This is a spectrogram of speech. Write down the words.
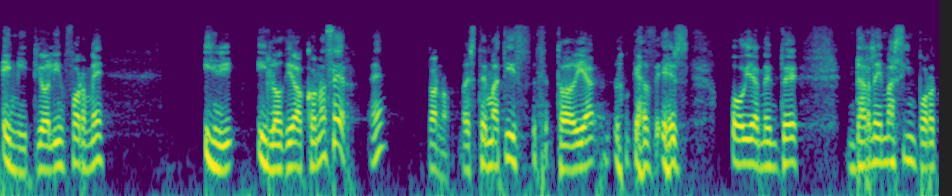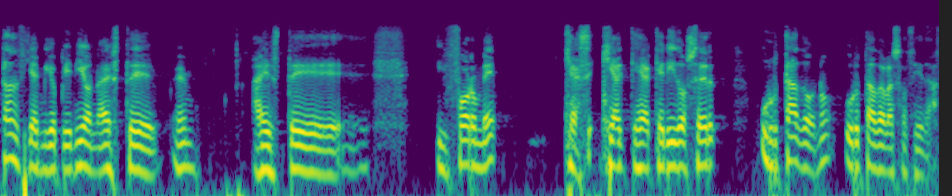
emitió el informe y, y, lo dio a conocer. ¿eh? Bueno, este matiz todavía lo que hace es, obviamente, darle más importancia, en mi opinión, a este, ¿eh? a este informe que ha, que, ha, que ha querido ser hurtado, ¿no? Hurtado a la sociedad.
